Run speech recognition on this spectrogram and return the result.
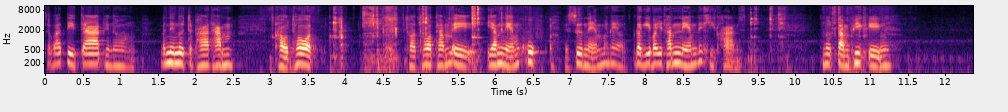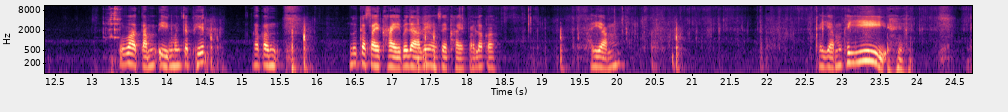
สวัสดีจ้าพี่น้อง วันนี้หนูจะพาทำข้าวทอดข้าวทอดทำเอ้ยำแหนมคุกไปซื้อแหนมมาแล้วเรากี้ไปทำแหนมได้ขี้ขานหนูตำพริกเอง เพราะว่าตำเองมันจะเผ็ดแล้วก็หนูก็ใส่ไข่ไปด่าแล้วใส่ไข่ไปแล้วก็ขยำขยำขยี้ข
